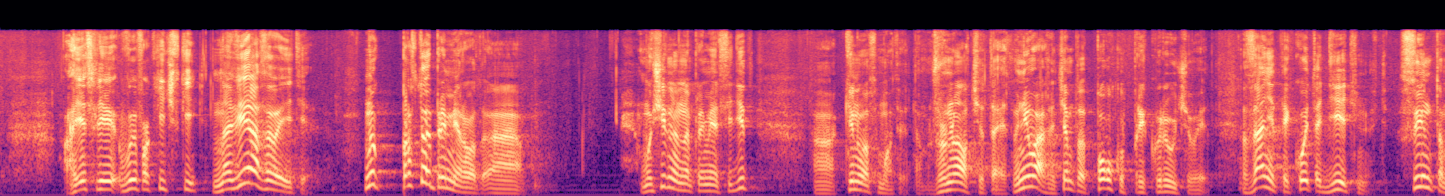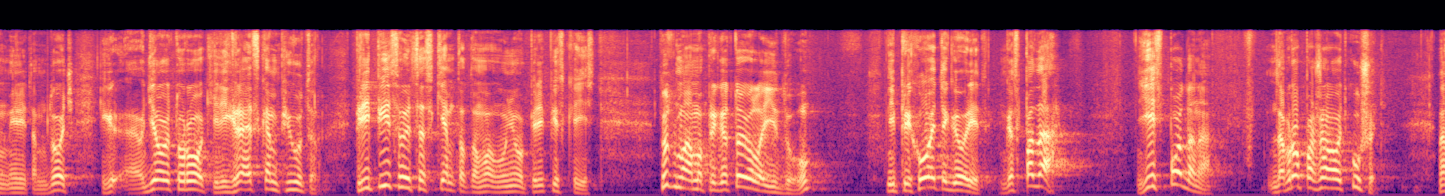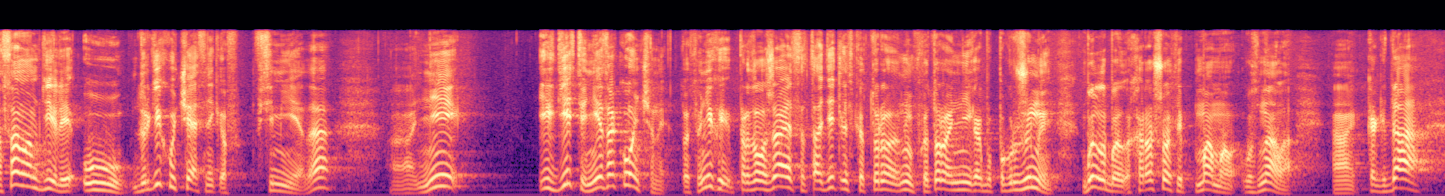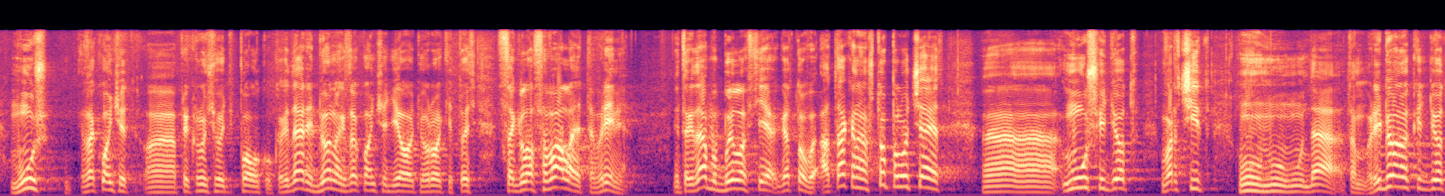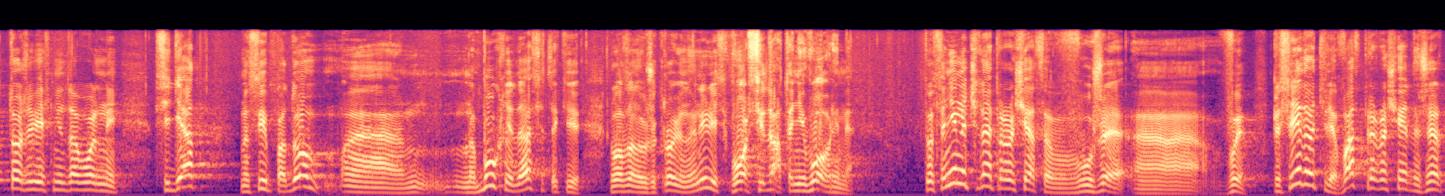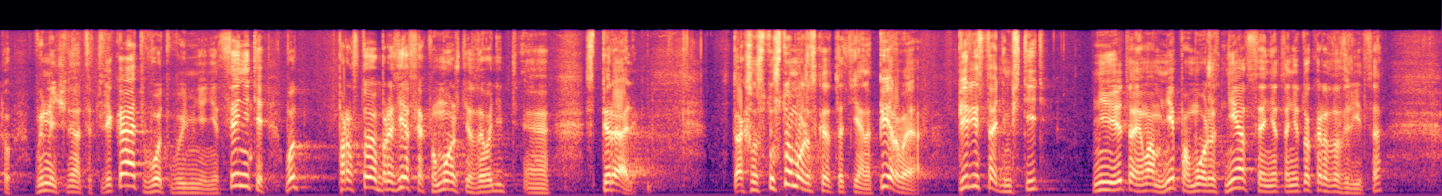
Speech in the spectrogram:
А если вы фактически навязываете, ну, простой пример, вот, а, мужчина, например, сидит, а, кино смотрит, там, журнал читает, ну, неважно, чем-то полку прикручивает, занятый какой-то деятельностью, сын там или там дочь делают уроки или играет в компьютер, переписывается с кем-то, там у него переписка есть. Тут мама приготовила еду и приходит и говорит, господа, есть подано, добро пожаловать кушать. На самом деле у других участников в семье да, а, не, их действия не закончены. То есть у них продолжается та деятельность, которую, ну, в которую они как бы погружены. Было бы хорошо, если бы мама узнала, а, когда муж закончит э, прикручивать полку, когда ребенок закончит делать уроки, то есть согласовала это время – и тогда бы было все готовы. А так она что получает? Э, муж идет, ворчит, му, му, му, да, там ребенок идет тоже весь недовольный. Сидят, носы подом, э, набухли, да, все такие, глаза уже кровью налились. Вот, всегда-то не вовремя. То есть они начинают превращаться в уже э, в преследователя, вас превращает в жертву, вы начинаете отвлекать, вот вы меня не цените. Вот простой образец, как вы можете заводить э, спираль. Так что, что, что можно сказать Татьяна? Первое, перестать мстить. Не это вам не поможет, не оценят, а не только разозлиться.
